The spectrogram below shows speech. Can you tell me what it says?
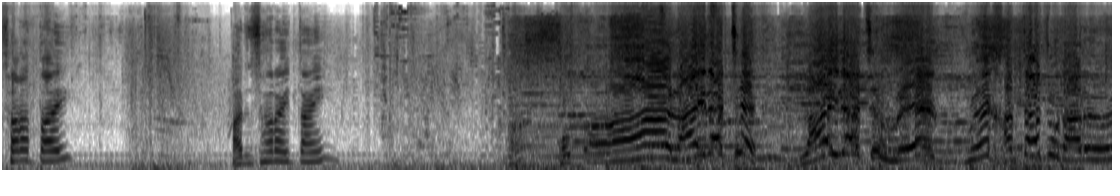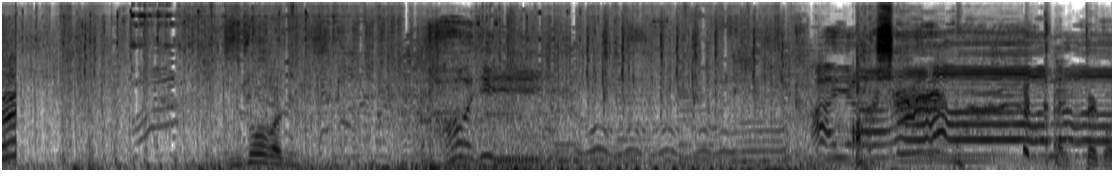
살았다이? 아직 살아있다이? 어, 아, 라인한테! 라인한테 왜, 왜 갖다 줘, 나를? 무서워가지고. 어디로 가야 아, 씨. 갈 데가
